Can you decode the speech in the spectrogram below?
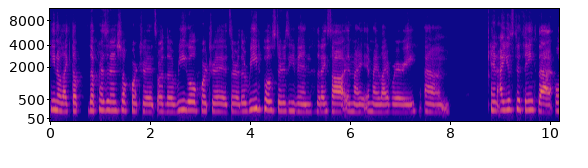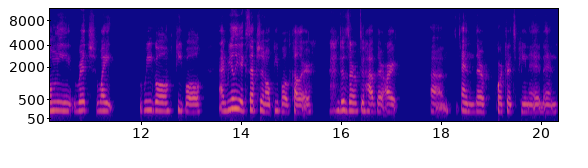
you know, like the the presidential portraits or the regal portraits or the Reed posters, even that I saw in my in my library. Um, and I used to think that only rich white regal people and really exceptional people of color deserve to have their art um, and their portraits painted and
